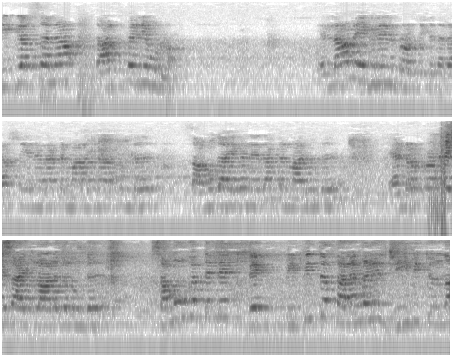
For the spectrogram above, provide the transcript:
വികസന താല്പര്യമുള്ള എല്ലാ മേഖലയിലും പ്രവർത്തിക്കുന്ന രാഷ്ട്രീയ നേതാക്കന്മാർ അതിനകത്തുണ്ട് സാമുദായിക നേതാക്കന്മാരുണ്ട് എന്റർപ്രണേഴ്സ് ആയിട്ടുള്ള ആളുകളുണ്ട്. സമൂഹത്തിന്റെ വിവിധ തലങ്ങളിൽ ജീവിക്കുന്ന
